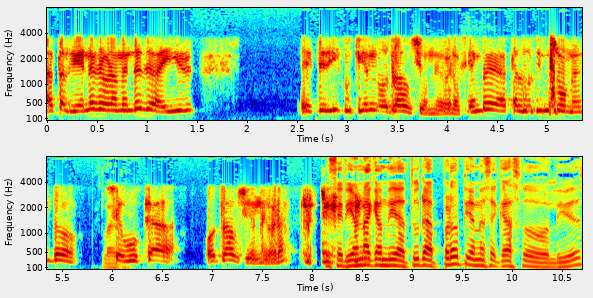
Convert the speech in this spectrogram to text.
hasta el viernes, seguramente se va a ir este, discutiendo otras opciones, ¿verdad? Siempre hasta el último momento Claro. se busca otras opciones, ¿verdad? ¿Que sería una candidatura propia en ese caso, líder?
